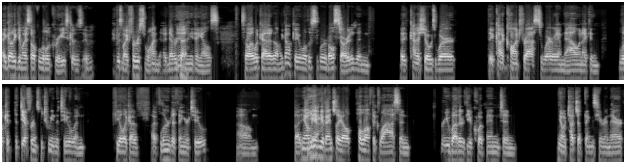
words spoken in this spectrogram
I got to give myself a little grace because it, was- it was my first one. I'd never done anything else, so I look at it. I'm like, okay, well, this is where it all started, and it kind of shows where it kind of contrasts to where I am now, and I can look at the difference between the two and feel like I've I've learned a thing or two. Um, but you know, maybe eventually I'll pull off the glass and reweather the equipment and you know touch up things here and there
